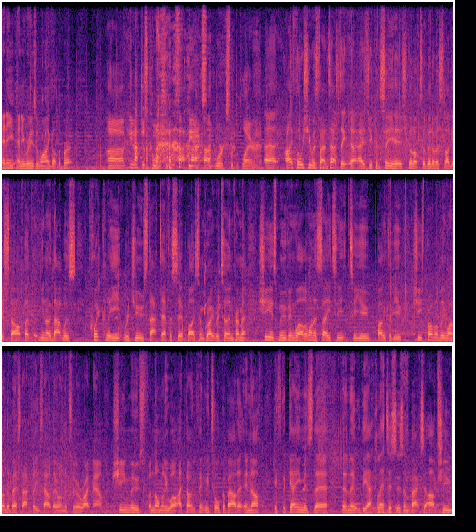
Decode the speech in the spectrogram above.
Any any reason why I got the Brit? Uh, you know, just coincidence. the accent works with the player. Uh, I thought she was fantastic. Uh, as you can see here, she got off to a bit of a sluggish start, but you know that was quickly reduced that deficit by some great return from it. She is moving well. I want to say to, to you, both of you, she's probably one of the best athletes out there on the tour right now. She moves phenomenally well. I don't think we talk about it enough. If the game is there, then the, the athleticism backs it up. She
